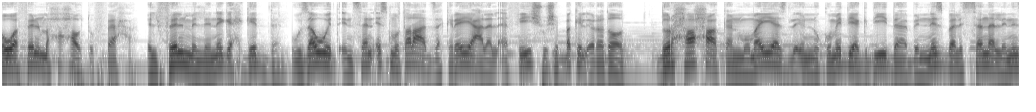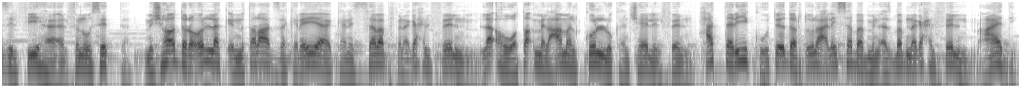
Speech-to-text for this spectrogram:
هو فيلم حاحة وتفاحة. الفيلم اللي نجح جدا وزود إنسان اسمه طلعت زكريا على الأفيش وشباك الإيرادات. دور حاحه كان مميز لأنه كوميديا جديدة بالنسبة للسنة اللي نزل فيها 2006 مش هقدر أقول لك إن طلعت زكريا كان السبب في نجاح الفيلم. لا هو طقم العمل كله كان شايل الفيلم. حتى ريكو تقدر تقول عليه سبب من أسباب نجاح الفيلم. عادي.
